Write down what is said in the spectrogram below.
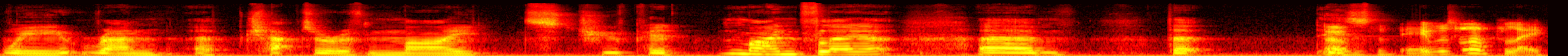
we ran a chapter of my stupid mind flayer um, that is Oh, it was lovely.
